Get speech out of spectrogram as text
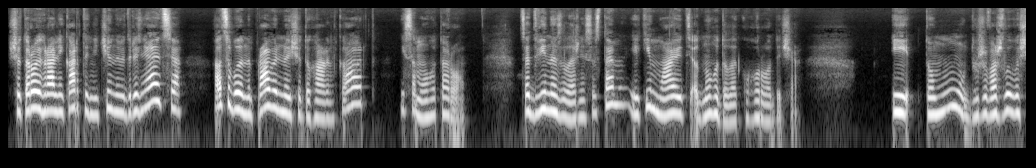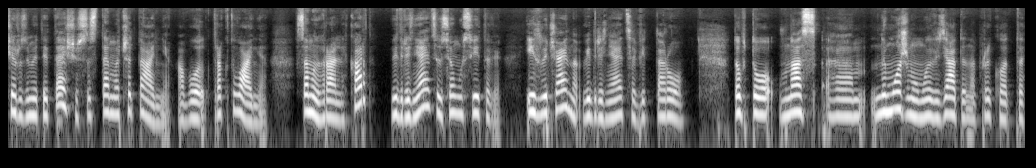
що Таро і гральні карти нічим не відрізняються, але це буде неправильно і щодо гральних карт і самого Таро. Це дві незалежні системи, які мають одного далекого родича. І тому дуже важливо ще розуміти те, що система читання або трактування самих гральних карт відрізняється у всьому світові. І, звичайно, відрізняється від таро. Тобто, в нас е, не можемо ми взяти, наприклад,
